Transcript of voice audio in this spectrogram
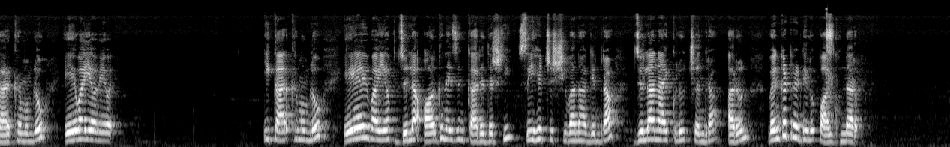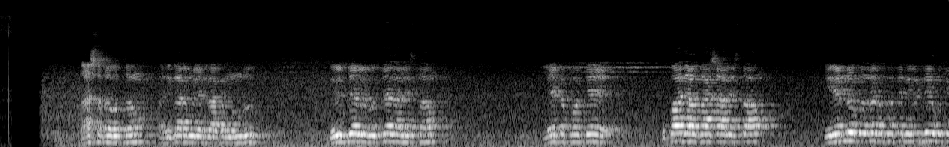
కార్యక్రమంలో ఏవైఎఫ్ ఈ కార్యక్రమంలో ఏఐవైఎఫ్ జిల్లా ఆర్గనైజింగ్ కార్యదర్శి సిహెచ్ శివనాగేంద్ర జిల్లా నాయకులు చంద్ర అరుణ్ వెంకటరెడ్డిలు పాల్గొన్నారు. రాష్ట్ర ప్రభుత్వం అధికారంలోకి రాకముందు నిరుద్యోగులకు ఉద్యోగాలు ఇస్తాం. లేకపోతే ఉపాధి అవకాశాలు ఇస్తాం. ఈ రెండు కుదరకపోతే నిరుద్యోగతి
